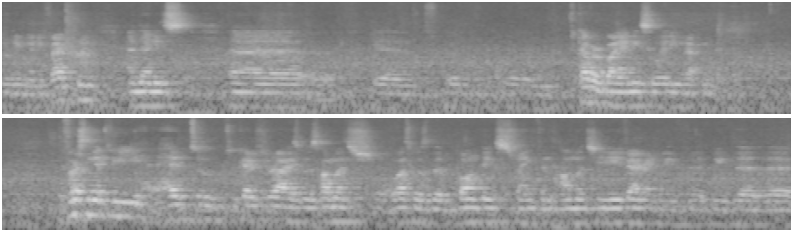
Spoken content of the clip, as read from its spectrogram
during manufacturing, and then it's uh, uh, covered by an insulating wrapping. The first thing that we had to, to characterize was how much, what was the bonding strength and how much it varied with, with the, the,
